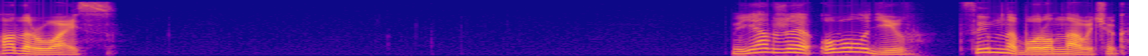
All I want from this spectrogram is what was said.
otherwise. Я вже оволодів цим набором навичок.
